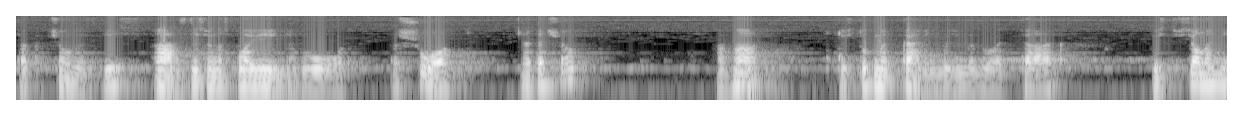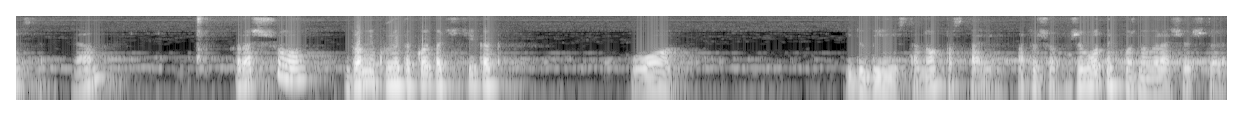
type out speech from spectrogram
Так, что у нас здесь? А, здесь у нас плавильня. Вот. Хорошо. Это что? Ага. То есть тут мы камень будем добывать. Так. То есть все на месте. Да? Хорошо. Домик уже такой почти как... О! И дубильный станок поставили. А то что, животных можно выращивать, что ли?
